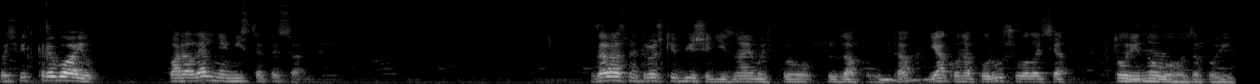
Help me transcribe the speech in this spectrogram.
Ось відкриваю паралельне місце писання. Зараз ми трошки більше дізнаємось про цю заповідь, так? Як вона порушувалася в Торі Нового заповіту.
